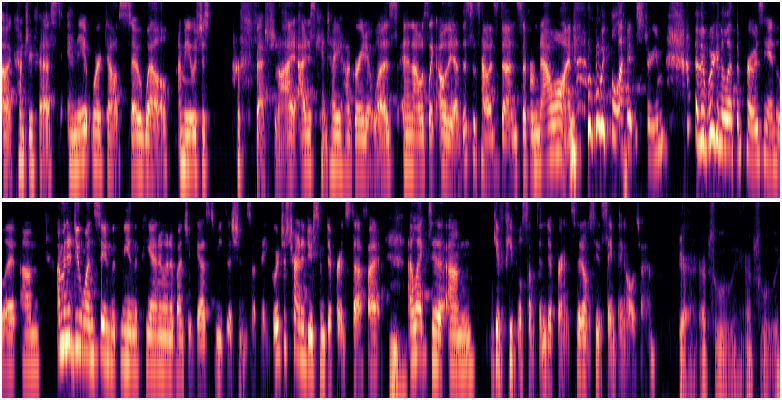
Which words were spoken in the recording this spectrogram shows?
uh, Country Fest. And it worked out so well. I mean, it was just professional. I, I just can't tell you how great it was. And I was like, oh yeah, this is how it's done. So from now on, we live stream and then we're going to let the pros handle it. Um, I'm going to do one soon with me and the piano and a bunch of guest musicians. I think we're just trying to do some different stuff. I, mm. I like to um, give people something different so they don't see the same thing all the time. Yeah, absolutely. Absolutely.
